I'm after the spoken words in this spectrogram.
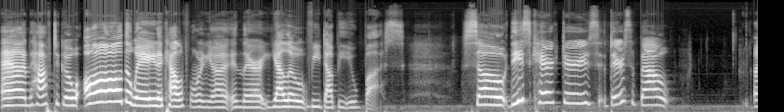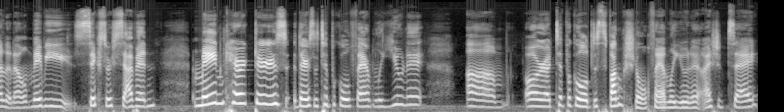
and have to go all the way to California in their yellow VW bus. So these characters, there's about, I don't know, maybe six or seven main characters. There's a typical family unit, um, or a typical dysfunctional family unit, I should say.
